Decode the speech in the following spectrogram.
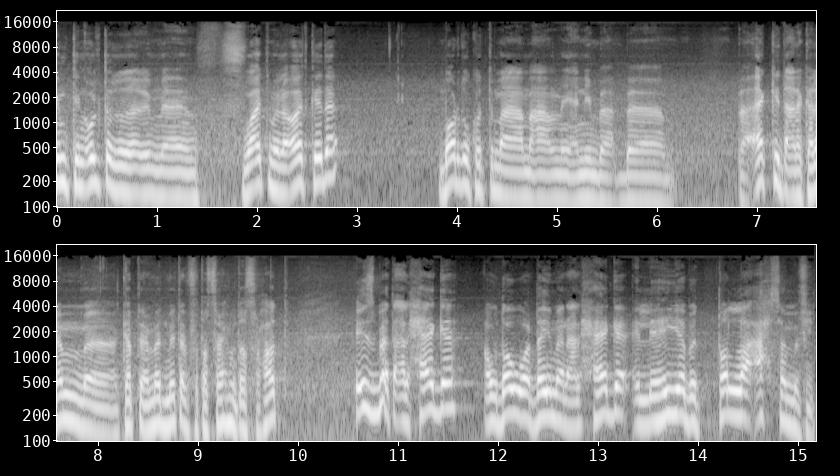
يمكن قلت في وقت من الأوقات كده برضو كنت مع مع يعني ب ب بأكد على كلام كابتن عماد متعب في تصريح من التصريحات اثبت على الحاجة أو دور دايما على الحاجة اللي هي بتطلع أحسن ما فيك.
